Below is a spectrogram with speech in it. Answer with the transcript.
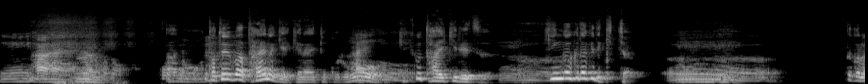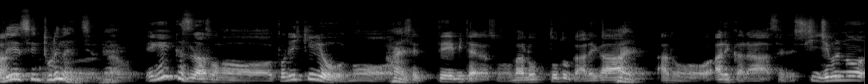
うんはいはい、うんなるほど。あの、例えば耐えなきゃいけないところはいを、結局耐えきれず、うん、金額だけで切っちゃう。うんだから冷静に取れないんですよね。なるほど AX はその、取引量のはい設定みたいな、その、まあ、ロットとかあれが、はい。あの、あるから、自分の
